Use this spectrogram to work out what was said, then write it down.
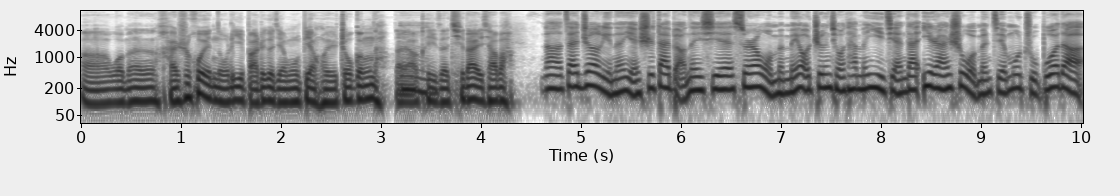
啊、我们还是会努力把这个节目变回周更的，大家可以再期待一下吧。那在这里呢，也是代表那些虽然我们没有征求他们意见，但依然是我们节目主播的，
